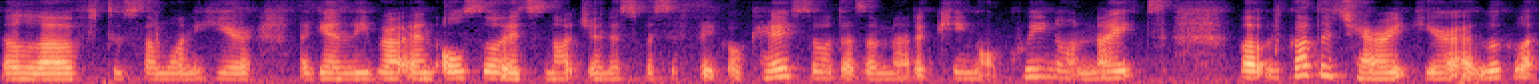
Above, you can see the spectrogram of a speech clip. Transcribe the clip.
the love to someone here. Again, Libra. And also it's not gender specific, okay? So it doesn't matter King or Queen or Knight. But we've got the Chariot here. It look like,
